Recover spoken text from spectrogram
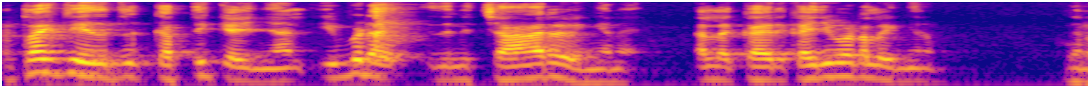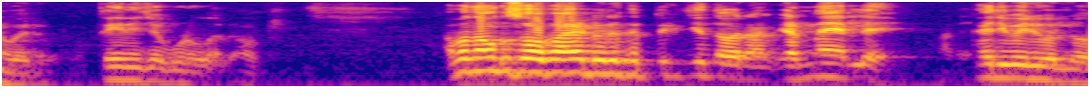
അട്രാക്ട് ചെയ്തിട്ട് കത്തിക്കഴിഞ്ഞാൽ ഇവിടെ ഇതിന് ചാരം ഇങ്ങനെ അല്ല കരി കരിവടലം ഇങ്ങനെ ഇങ്ങനെ വരും. തേനീച്ച കൂടുമല്ലോ അപ്പോൾ നമുക്ക് സ്വാഭാവികമായിട്ട് ഒരു കത്തിക്ക് ചെയ്ത വരാം. എണ്ണയല്ലേ? കരി വരുമല്ലോ.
